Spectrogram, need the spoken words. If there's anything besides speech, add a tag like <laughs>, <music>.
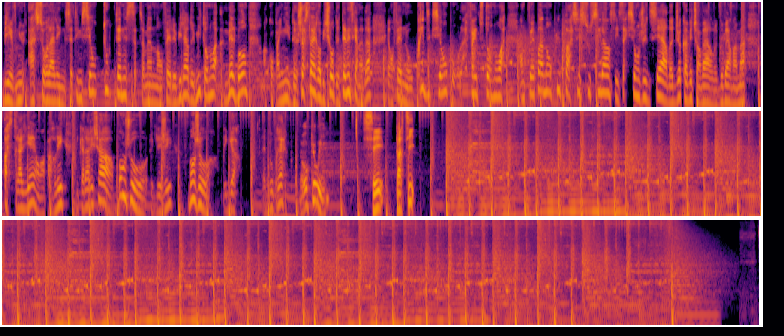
Bienvenue à Sur la ligne. Cette émission Tout Tennis cette semaine, on fait le bilan de mi-tournoi à Melbourne en compagnie de Jocelyn Robichaud de Tennis Canada et on fait nos prédictions pour la fin du tournoi. On ne pouvait pas non plus passer sous silence les actions judiciaires de Djokovic envers le gouvernement australien. On va en parler. Nicolas Richard, bonjour. Léger, bonjour. Les gars, êtes-vous prêts? Ok, oui. C'est parti.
